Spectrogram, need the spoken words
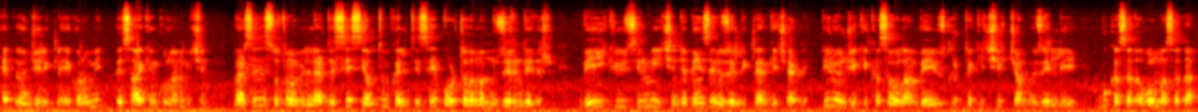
hep öncelikle ekonomi ve sakin kullanım için. Mercedes otomobillerde ses yalıtım kalitesi hep ortalamanın üzerindedir. V220 için de benzer özellikler geçerli. Bir önceki kasa olan V140'daki çift cam özelliği bu kasada olmasa da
